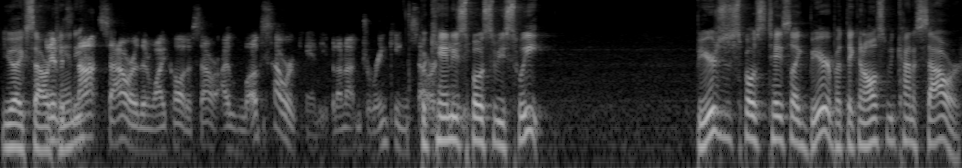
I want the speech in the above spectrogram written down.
You like sour and if candy? it's not sour, then why call it a sour? I love sour candy, but I'm not drinking sour but candy's candy. supposed to be sweet. Beers are supposed to taste like beer, but they can also be kind of sour.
